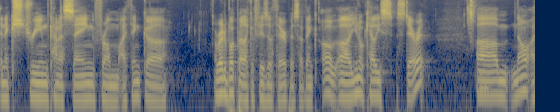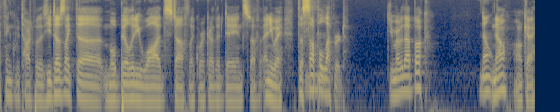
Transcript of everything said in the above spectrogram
an extreme kind of saying from I think uh, I read a book by like a physiotherapist. I think. Oh, uh, you know Kelly Starrett. Um, no, I think we talked about this. He does like the mobility WOD stuff, like workout of the day and stuff. Anyway, the supple leopard. Do you remember that book? No. No. Okay.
